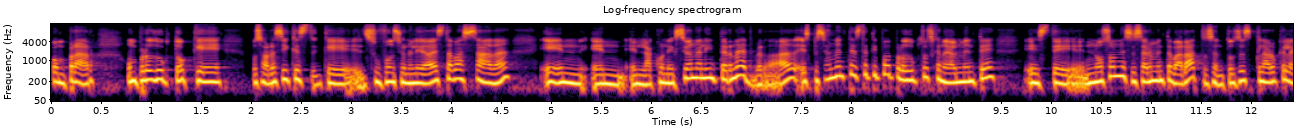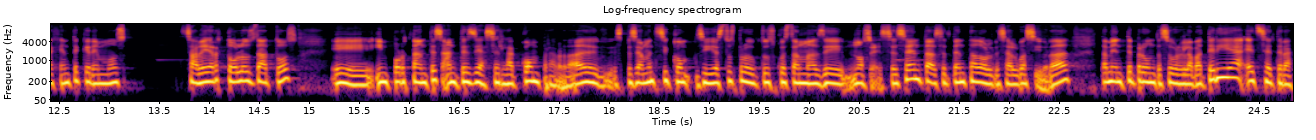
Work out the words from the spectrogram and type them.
comprar un producto que, pues ahora sí que, su funcionalidad está basada en, en, en, la conexión al Internet, ¿verdad? Especialmente este tipo de productos generalmente este, no son necesariamente baratos. Entonces, claro que la gente queremos saber todos los datos eh, importantes antes de hacer la compra, ¿verdad? Especialmente si, si, estos productos cuestan más de, no sé, 60, 70 dólares, algo así, ¿verdad? También te preguntas sobre la batería, etcétera.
